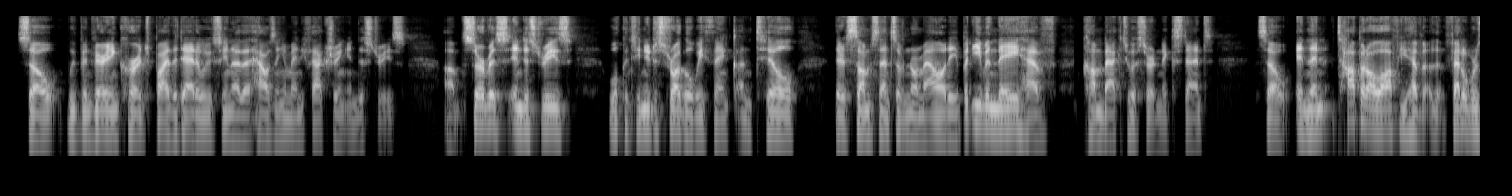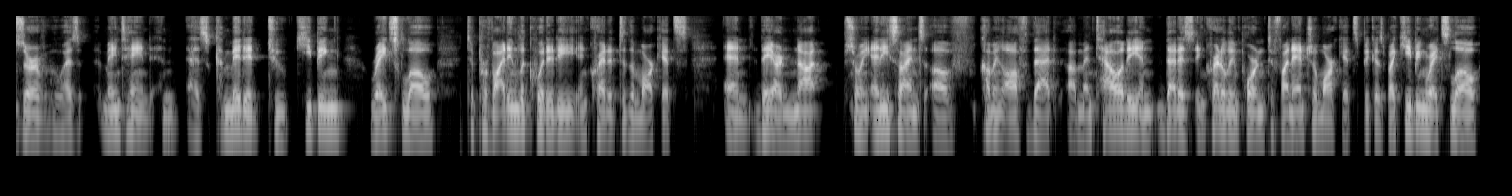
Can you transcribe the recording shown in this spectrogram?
So we've been very encouraged by the data we've seen out of the housing and manufacturing industries. Um, service industries will continue to struggle, we think, until there's some sense of normality. But even they have come back to a certain extent. So, and then top it all off, you have the Federal Reserve who has maintained and has committed to keeping rates low, to providing liquidity and credit to the markets. And they are not showing any signs of coming off that uh, mentality. And that is incredibly important to financial markets because by keeping rates low,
